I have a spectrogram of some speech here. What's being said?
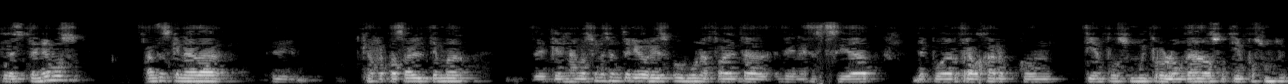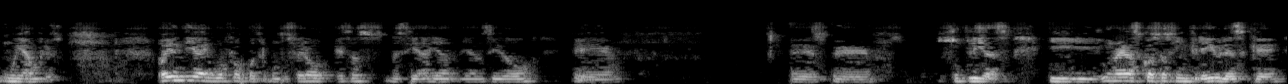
pues tenemos, antes que nada, que repasar el tema de que en las versiones anteriores hubo una falta de necesidad de poder trabajar con tiempos muy prolongados o tiempos muy, amplios. Hoy en día en Workflow 4.0 esas necesidades ya, han sido eh, este, suplidas. Y una de las cosas increíbles que,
